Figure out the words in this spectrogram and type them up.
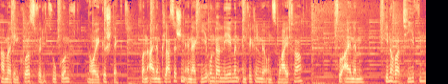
haben wir den Kurs für die Zukunft neu gesteckt. Von einem klassischen Energieunternehmen entwickeln wir uns weiter zu einem innovativen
